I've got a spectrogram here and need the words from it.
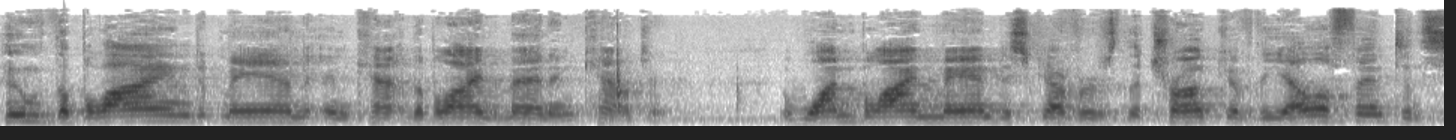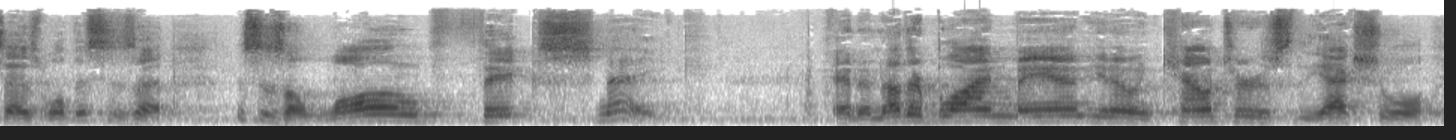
Whom the blind man, the blind men encounter. One blind man discovers the trunk of the elephant and says, Well, this is a, this is a long, thick snake. And another blind man, you know, encounters the actual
